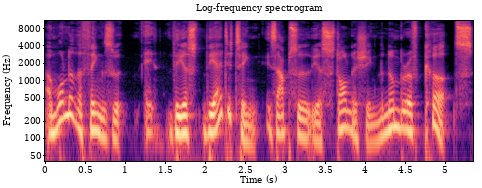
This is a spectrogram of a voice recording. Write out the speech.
and one of the things that it, the the editing is absolutely astonishing. The number of cuts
